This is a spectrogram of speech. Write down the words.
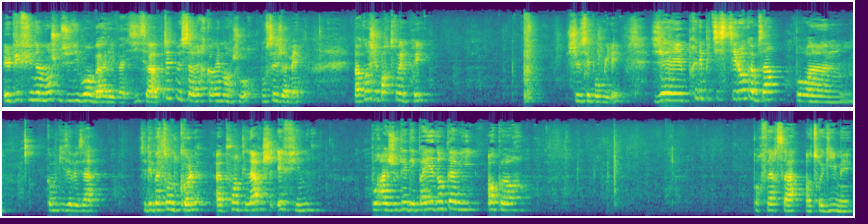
Et puis finalement, je me suis dit, bon bah allez, vas-y, ça va peut-être me servir quand même un jour, on sait jamais. Par contre, j'ai pas retrouvé le prix. Je sais pas où il est. J'ai pris des petits stylos comme ça, pour. Euh, comment qu'ils avaient ça C'est des bâtons de colle à pointe large et fine. Pour ajouter des paillettes dans ta vie, encore. Pour faire ça, entre guillemets,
